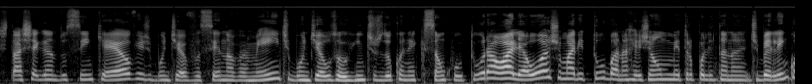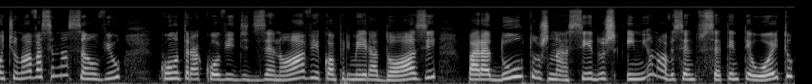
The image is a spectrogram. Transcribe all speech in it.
Está chegando sim, Kelvis. Bom dia a você novamente. Bom dia aos ouvintes do Conexão Cultura. Olha, hoje Marituba, na região metropolitana de Belém, continua a vacinação, viu? Contra a Covid-19, com a primeira dose para adultos nascidos em 1978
